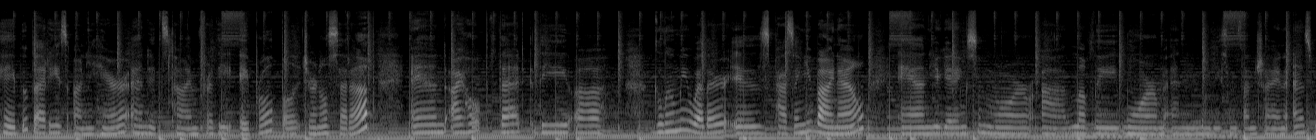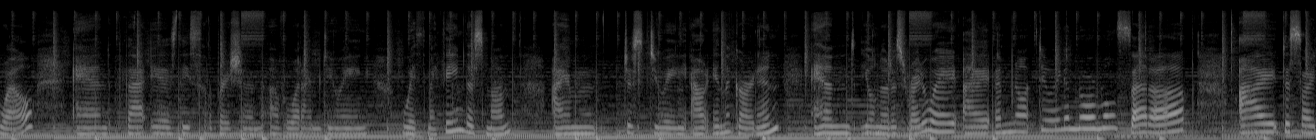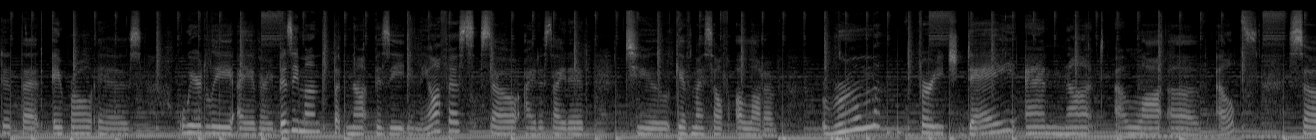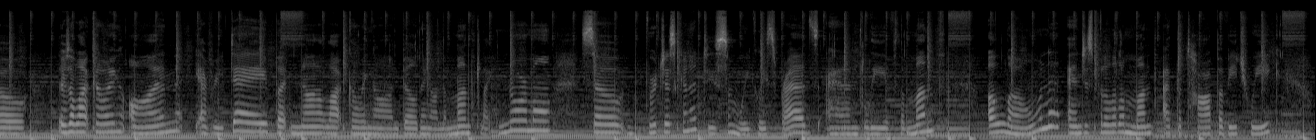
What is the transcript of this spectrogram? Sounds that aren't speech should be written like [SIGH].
Hey Boo Buddies, Anja here, and it's time for the April bullet journal setup. And I hope that the uh, gloomy weather is passing you by now, and you're getting some more uh, lovely, warm, and maybe some sunshine as well. And that is the celebration of what I'm doing with my theme this month. I'm just doing out in the garden and you'll notice right away I am not doing a normal setup. I decided that April is weirdly a very busy month but not busy in the office so I decided to give myself a lot of room for each day and not a lot of else. So there's a lot going on every day, but not a lot going on building on the month like normal. So we're just gonna do some weekly spreads and leave the month alone and just put a little month at the top of each week.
